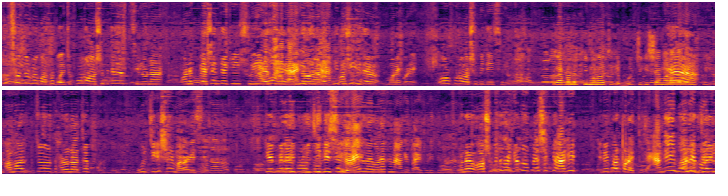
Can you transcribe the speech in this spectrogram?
খুব সুন্দর করে কথা বলছে কোনো অসুবিধা ছিল না অনেক পেশেন্ট দেখি শুয়ে আছে অনেক অসুবিধা মনে করে ওর কোনো অসুবিধাই ছিল না। আপনাদের কি মনে হচ্ছে যে ভুল চিকিৎসায় মারা গেল হ্যাঁ আমার তো ধারণা আছে ভুল চিকিৎসায় মারা গেছে। ট্রিটমেন্টের কোনো ভুল চিকিৎসা নাই হয়ে ওরা এখন আগে বাইর করে দিল মানে অসুবিধা থাকলে তো পেশেন্টকে আগে রেফার করাইতো। আগেই কেন?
